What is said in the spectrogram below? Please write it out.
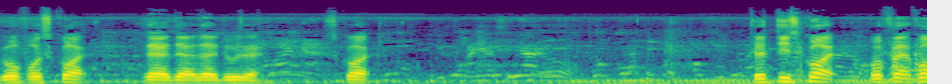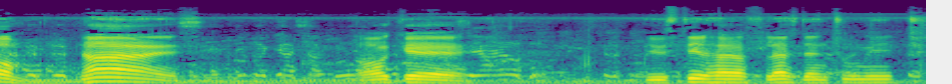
Go for squat. There, there, there. Do there. Squat. 30 squat. Perfect form. Nice. Okay. You still have less than two minutes.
